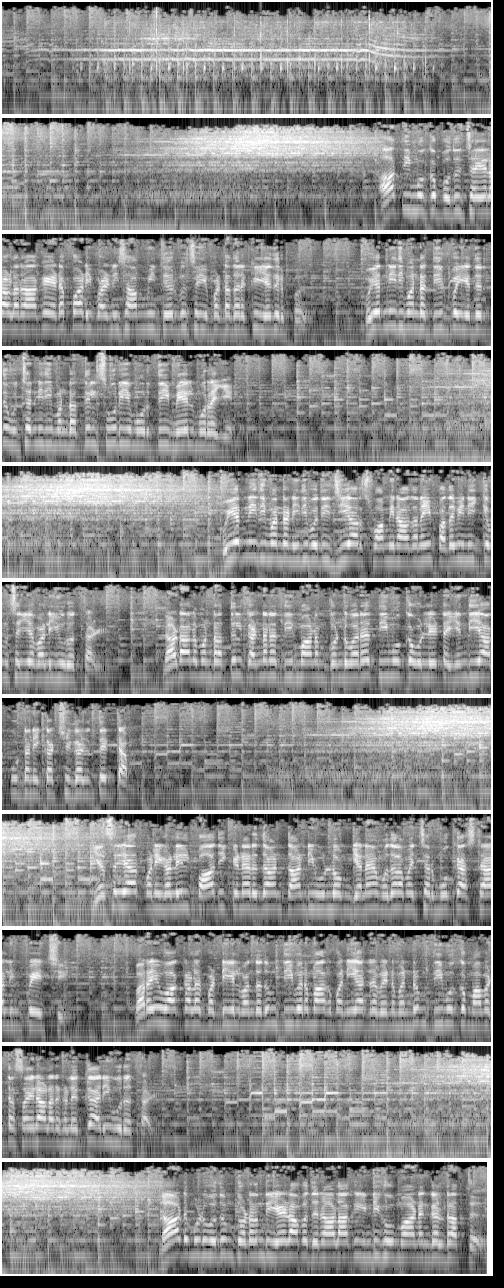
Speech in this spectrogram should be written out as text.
அதிமுக பொதுச் செயலாளராக எடப்பாடி பழனிசாமி தேர்வு செய்யப்பட்டதற்கு எதிர்ப்பு. உயர்நீதிமன்ற தீர்ப்பை எதிர்த்து உச்சநீதிமன்றத்தில் சூரியமூர்த்தி மேல்முறையீடு. உயர்நீதிமன்ற நீதிபதி ஜி ஆர் சுவாமிநாதனை பதவி நீக்கம் செய்ய வலியுறுத்தல். நாடாளுமன்றத்தில் கண்டன தீர்மானம் கொண்டுவர திமுக உள்ளிட்ட இந்தியா கூட்டணி கட்சிகள் திட்டம். எஸ்ஐஆர் பணிகளில் பாதி கிணறுதான் தாண்டி உள்ளோம் என முதலமைச்சர் மு க ஸ்டாலின் பேச்சு. வரைவு வாக்காளர் பட்டியல் வந்ததும் தீவிரமாக பணியாற்ற வேண்டும் என்றும் திமுக மாவட்ட செயலாளர்களுக்கு அறிவுறுத்தல். நாடு முழுவதும் தொடர்ந்து ஏழாவது நாளாக இண்டிகோ விமானங்கள் ரத்து.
